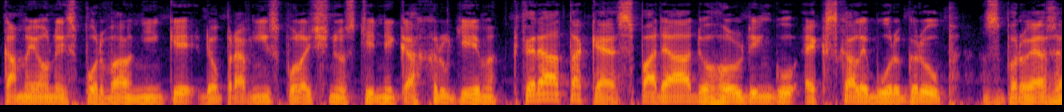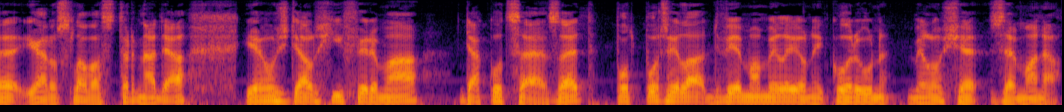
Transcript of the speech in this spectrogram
kamiony s podvalníky dopravní společnosti Nika Chrudim, která také spadá do holdingu Excalibur Group, zbrojaře Jaroslava Strnada, jehož další firma Dako.cz podpořila dvěma miliony korun Miloše Zemana.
